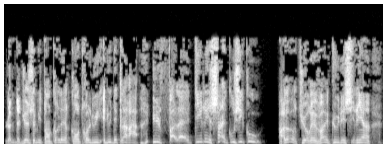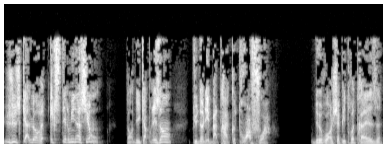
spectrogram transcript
L'homme de Dieu se mit en colère contre lui et lui déclara Il fallait tirer cinq ou six coups. Alors tu aurais vaincu les Syriens jusqu'à leur extermination, tandis qu'à présent tu ne les battras que trois fois. De Roi chapitre 13,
